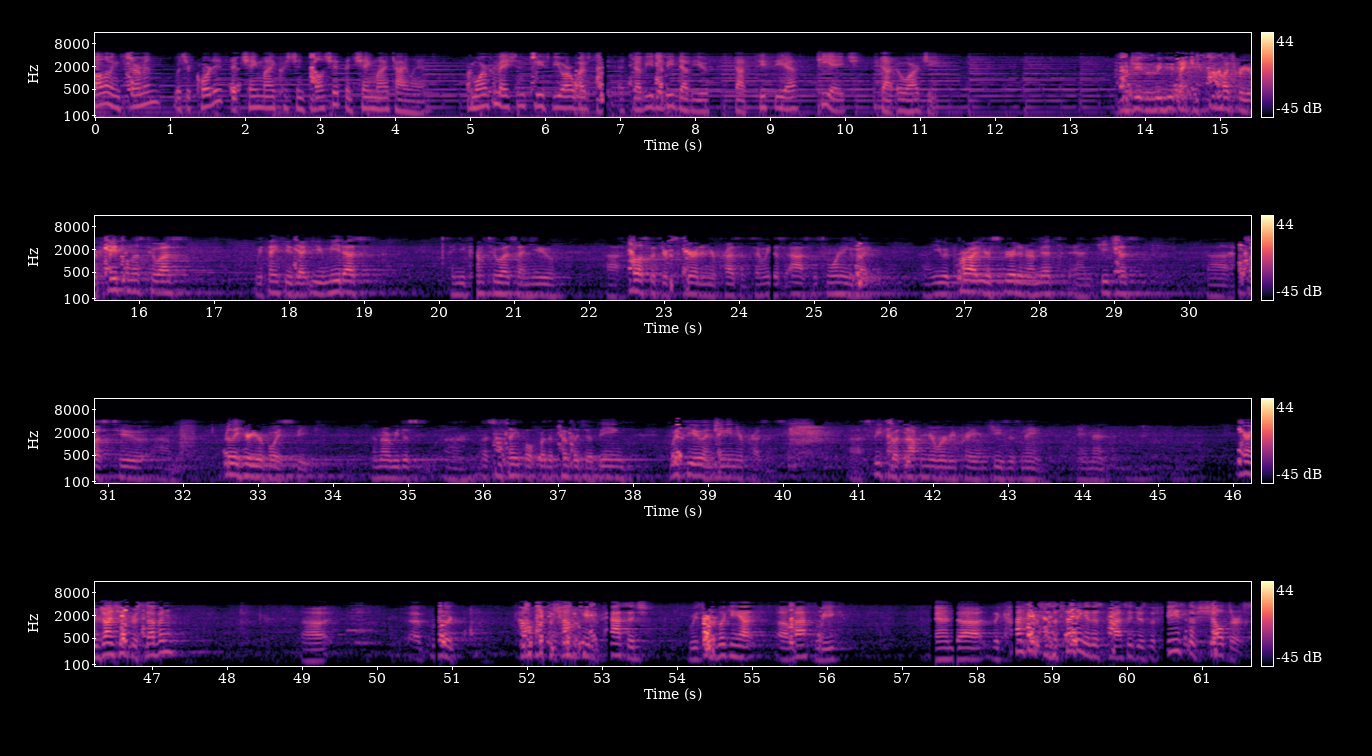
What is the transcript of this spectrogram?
following sermon was recorded at Chiang Mai Christian Fellowship in Chiang Mai, Thailand. For more information, please view our website at www.ccfth.org. Lord Jesus, we do thank you so much for your faithfulness to us. We thank you that you meet us and you come to us and you uh, fill us with your spirit and your presence. And we just ask this morning that uh, you would pour out your spirit in our midst and teach us, uh, help us to um, really hear your voice speak. And Lord, we just uh, are so thankful for the privilege of being with you and being in your presence. Uh, speak to us now from your word, we pray in Jesus' name. Amen. Here in John chapter 7, uh, a rather complicated passage we started looking at uh, last week. And uh, the context and the setting of this passage is the Feast of Shelters,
